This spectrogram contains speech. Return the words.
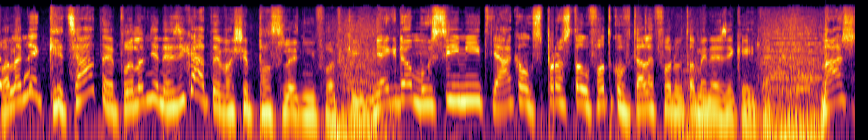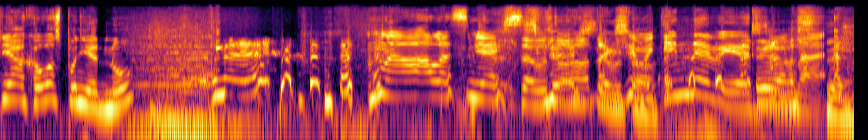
podle mě kecáte, podle mě neříkáte vaše poslední fotky. Někdo musí mít nějakou sprostou fotku v telefonu, to mi neříkejte. Máš nějakou aspoň jednu? ne, No, ale směš se u toho, takže toho. my ti nevěříme. Jasně,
